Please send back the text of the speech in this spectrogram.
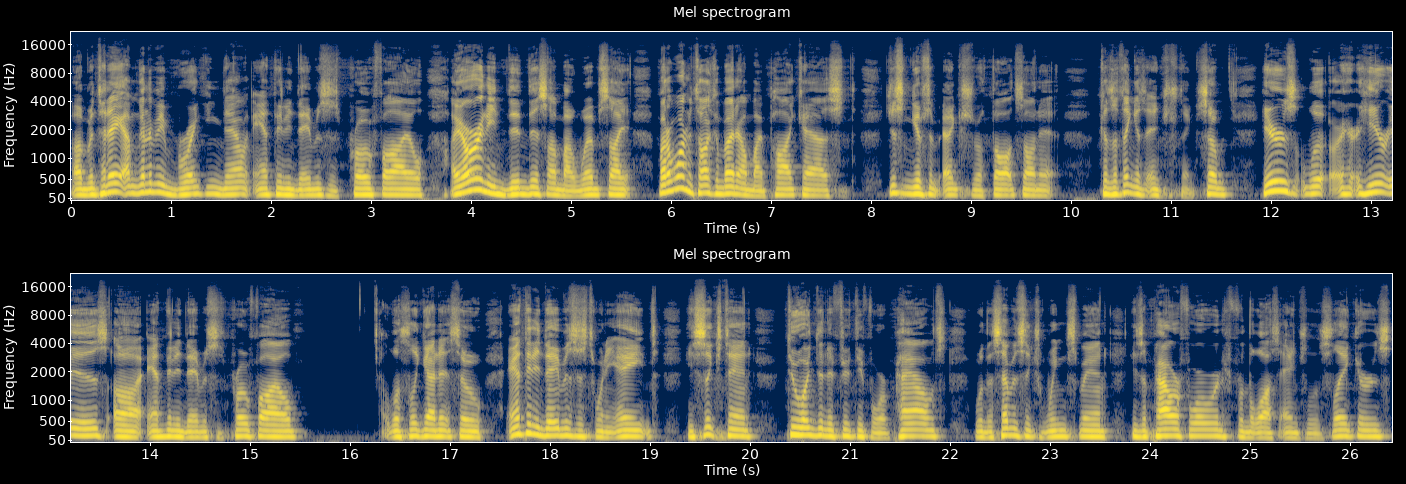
Uh, but today I'm going to be breaking down Anthony Davis's profile. I already did this on my website, but I want to talk about it on my podcast just give some extra thoughts on it because I think it's interesting. So here's here is uh, Anthony Davis's profile. Let's look at it. So Anthony Davis is 28. He's 6'10", 254 pounds, with a 7'6 wingspan. He's a power forward for the Los Angeles Lakers.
